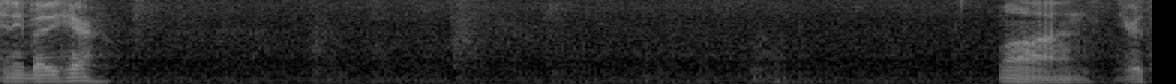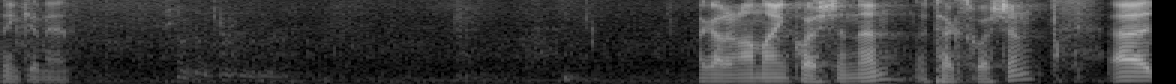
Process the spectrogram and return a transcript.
Anybody here? Come on, you're thinking it. I got an online question then, a text question. Uh,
